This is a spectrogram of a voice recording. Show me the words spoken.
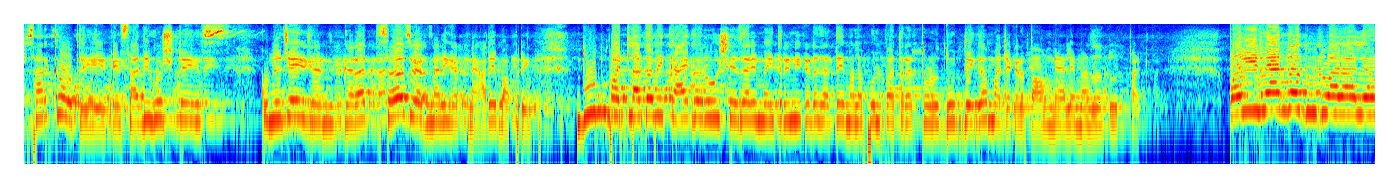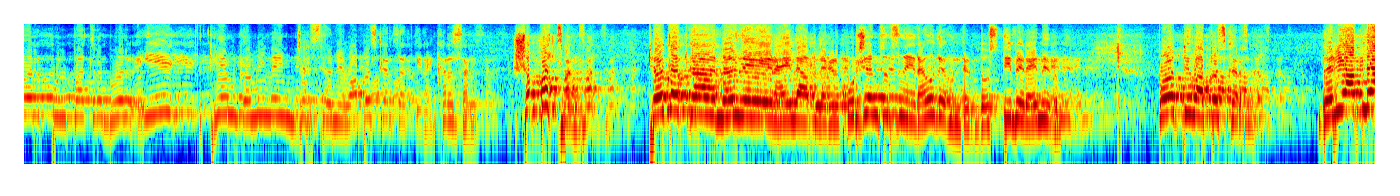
सारखं होतं हे काही साधी गोष्ट आहे. कुणाच्याही घरात सहज घडणारी घटना. अरे बापरे. दूध फाटलं तर मी काय करू? शेजारी मैत्रिणीकडे जाते. मला फुलपात्रात थोडं दूध दे ग. माझ्याकडे पाहुणे आले. माझं दूध फाटलं पहिल्यांदा दूधवाला आल्यावर फुलपात्र भर एक थेंब कमी नाही जास्त नाही. वापस करतात की नाही? खरं सांग. शपथ सांग. ठेवतात का? न दे राहिला आपल्याकडे. पुरुषांचंच नाही. राहू दे म्हणते दोस्ती बे राही पण ते वापस करणार. घरी आपल्या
